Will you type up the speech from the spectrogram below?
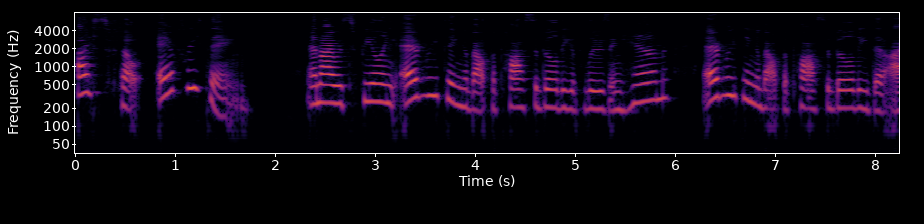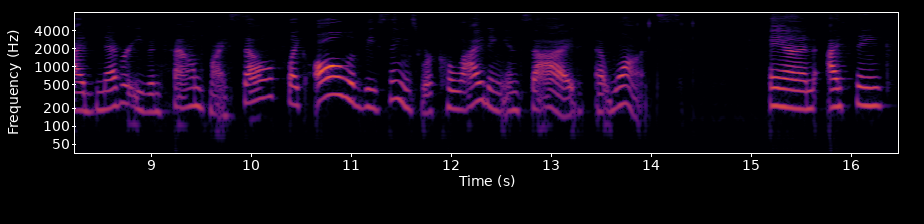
I felt everything. And I was feeling everything about the possibility of losing him, everything about the possibility that I'd never even found myself. Like all of these things were colliding inside at once. And I think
